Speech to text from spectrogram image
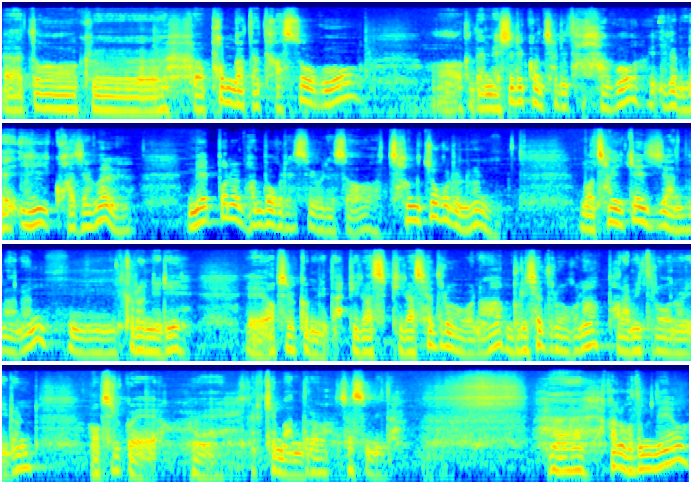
어, 또그 폼 갖다 다 쏘고 어, 그다음에 실리콘 처리 다 하고 이거 매, 이 과정을 몇 번을 반복을 했어요. 그래서 창 쪽으로는 뭐 창이 깨지지 않는 한은 음, 그런 일이 예, 없을 겁니다. 비가 비가 새 들어오거나 물이 새 들어오거나 바람이 들어오는 일은 없을 거예요. 예, 그렇게 만들어졌습니다. 아, 약간 어둡네요.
